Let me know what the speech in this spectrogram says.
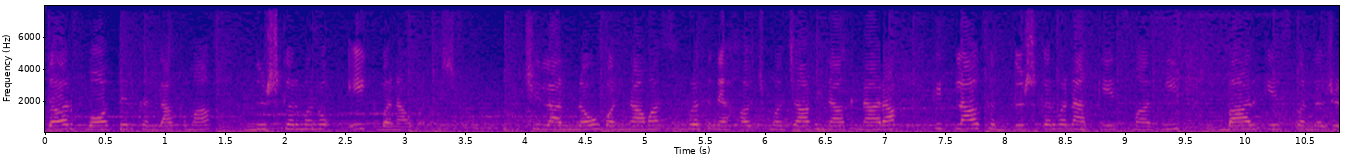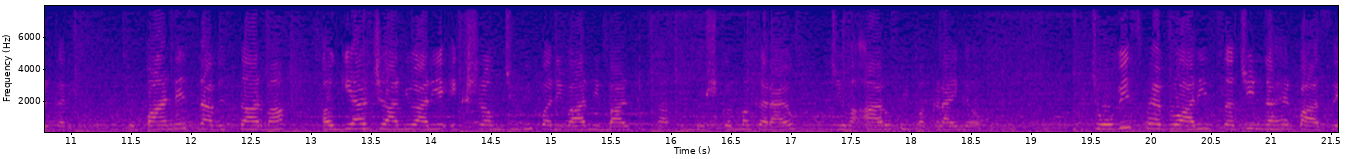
દર બોતેર કલાકમાં દુષ્કર્મનો એક બનાવ બને છે. છેલ્લા નવ મહિનામાં સુરતને હચમચાવી નાખનારા કેટલાક દુષ્કર્મના કેસમાંથી બાર કેસ પર નજર કરી. તો પાંડેસરા વિસ્તારમાં અગિયાર જાન્યુઆરીએ એક શ્રમજીવી પરિવારની બાળકી સાથે દુષ્કર્મ કરાયો, જેમાં આરોપી પકડાઈ ગયો. ચોવીસ ફેબ્રુઆરી સચિન નહેર પાસે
